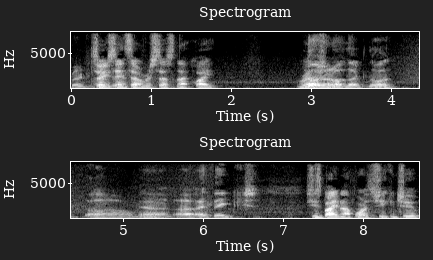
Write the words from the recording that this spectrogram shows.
running for So you're saying some of her stuff's not quite No, no, no, like no. Oh man, uh, I think sh- She's biting off more than she can chew.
